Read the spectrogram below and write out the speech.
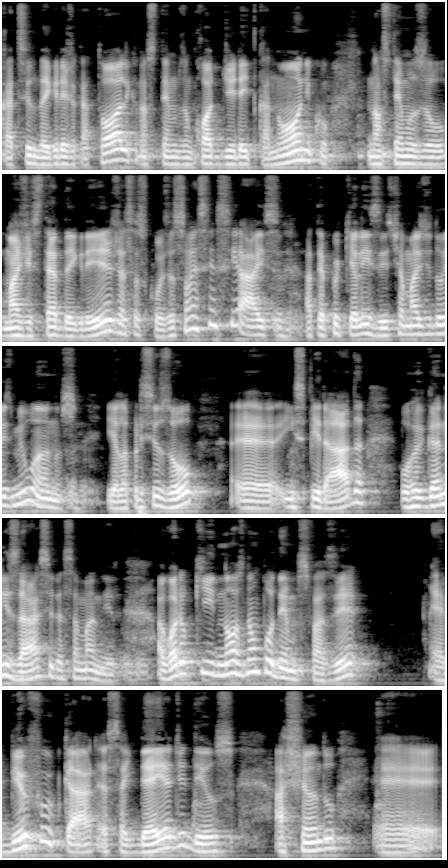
catecismo da Igreja Católica, nós temos um código de direito canônico, nós temos o magistério da Igreja, essas coisas são essenciais, Uhum. até porque ela existe há mais de dois mil anos, Uhum. e ela precisou, é, inspirada, organizar-se dessa maneira. Uhum. Agora, o que nós não podemos fazer é bifurcar essa ideia de Deus, achando é,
